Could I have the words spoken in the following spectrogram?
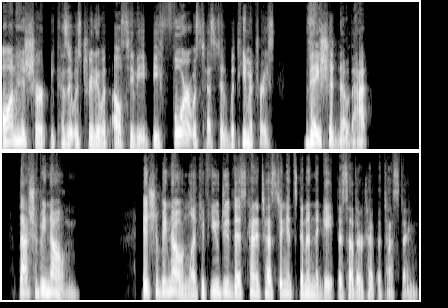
on his shirt because it was treated with LCV before it was tested with Hematrace. They should know that. That should be known. It should be known. Like if you do this kind of testing, it's going to negate this other type of testing.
